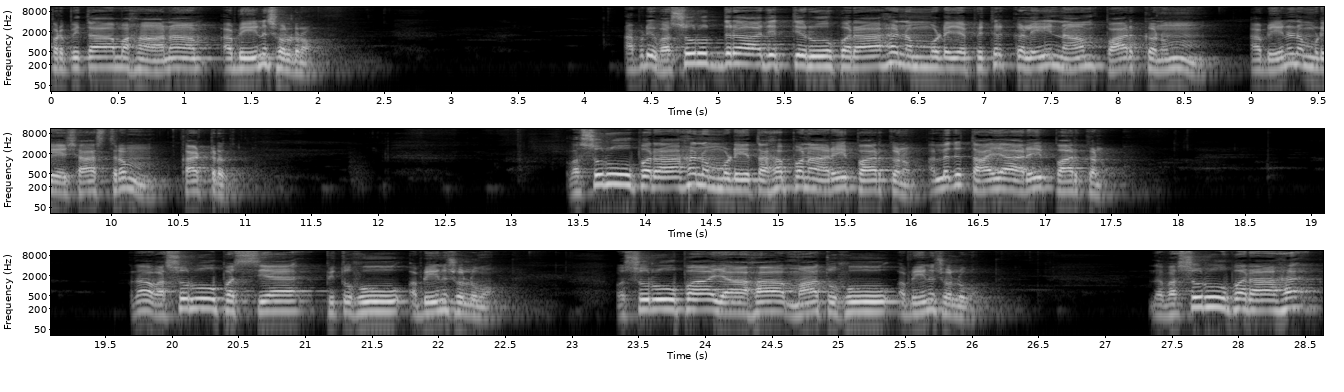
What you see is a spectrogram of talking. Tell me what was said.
பிரபிதாமகானாம் அப்படின்னு சொல்கிறோம் அப்படி வசுருத்ராதித்ய ரூபராக நம்முடைய பித்தர்களை நாம் பார்க்கணும் அப்படின்னு நம்முடைய சாஸ்திரம் காட்டுறது. வசுரூபராக நம்முடைய தகப்பனாரை பார்க்கணும் அல்லது தாயாரை பார்க்கணும். அதான் வசுரூபஸ்ய பிதுஹு அப்படின்னு சொல்லுவோம். வசுரூபாயாக மாதுஹு அப்படின்னு சொல்லுவோம். இந்த வசுரூபராக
